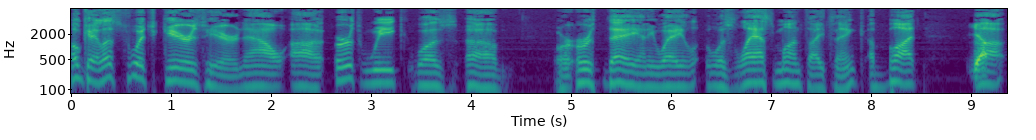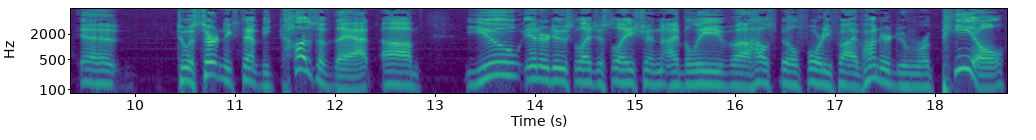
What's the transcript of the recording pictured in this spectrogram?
Okay, let's switch gears here. Now, uh, Earth Week was, uh, or Earth Day anyway, was last month, I think. Uh, But Yep. uh, uh, to a certain extent, because of that, um, you introduced legislation, I believe, uh, House Bill 4500, to repeal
